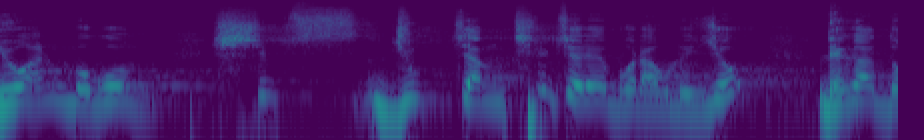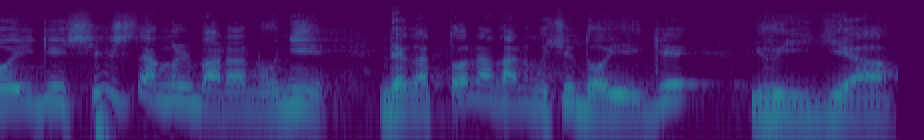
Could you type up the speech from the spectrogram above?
요한복음 16장 7절에 뭐라고 그러죠? 내가 너에게 실상을 말하노니 내가 떠나가는 것이 너에게 유익이야.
